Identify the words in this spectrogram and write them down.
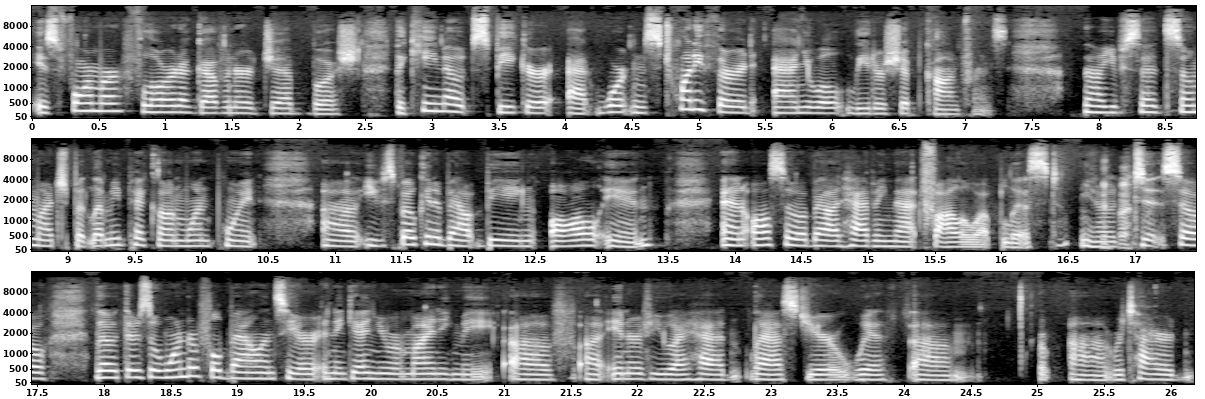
is former Florida Governor Jeb Bush, the keynote speaker at Wharton's 23rd Annual Leadership Conference. Now, you've said so much, but let me pick on one point. Uh, you've spoken about being all in and also about having that follow up list. You know, to, so though there's a wonderful balance here. And again, you're reminding me of an interview I had last year with um, uh, retired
